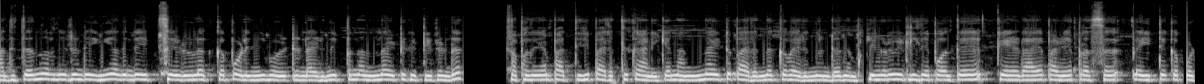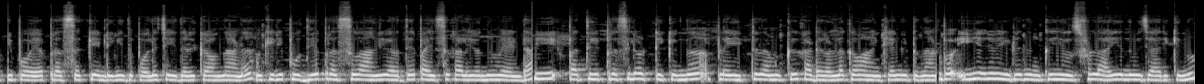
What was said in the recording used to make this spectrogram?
ആദ്യത്തേന്ന് പറഞ്ഞിട്ടുണ്ടെങ്കിൽ അതിന്റെ സൈഡുകളൊക്കെ പൊളിഞ്ഞു പോയിട്ടുണ്ടായിരുന്നു. ഇപ്പം നന്നായിട്ട് കിട്ടിയിട്ടുണ്ട്. അപ്പോൾ ഞാൻ പത്തിരി പരത്ത് കാണിക്കാം. നന്നായിട്ട് പരന്നൊക്കെ വരുന്നുണ്ട്. നമുക്ക് നിങ്ങളുടെ വീട്ടിൽ ഇതേപോലത്തെ കേടായ പഴയ പ്രസ് പ്ലേറ്റ് ഒക്കെ പൊട്ടിപ്പോയ പ്രസ്സൊക്കെ ഉണ്ടെങ്കിൽ ഇതുപോലെ ചെയ്തെടുക്കാവുന്നതാണ്. നമുക്കിനി പുതിയ പ്രസ് വാങ്ങി വെറുതെ പൈസ കളയൊന്നും വേണ്ട. ഈ പത്തിരി പ്രസ്സിൽ ഒട്ടിക്കുന്ന പ്ലേറ്റ് നമുക്ക് കടകളിലൊക്കെ വാങ്ങിക്കാൻ കിട്ടുന്നതാണ്. അപ്പോൾ ഈ ഒരു വീഡിയോ നിങ്ങൾക്ക് യൂസ്ഫുൾ ആയി എന്ന് വിചാരിക്കുന്നു.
